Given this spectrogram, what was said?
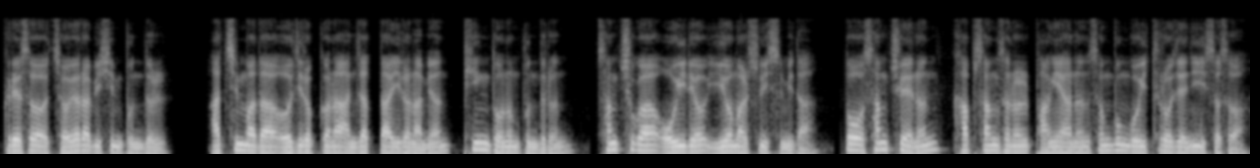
그래서 저혈압이신 분들, 아침마다 어지럽거나 앉았다 일어나면 핑 도는 분들은 상추가 오히려 위험할 수 있습니다. 또 상추에는 갑상선을 방해하는 성분 고이트로젠이 있어서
